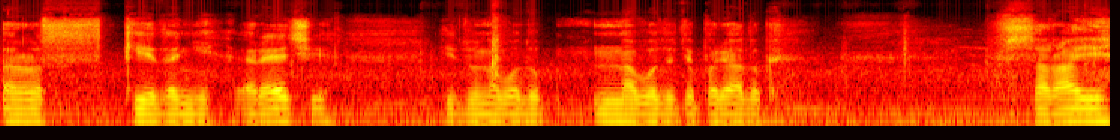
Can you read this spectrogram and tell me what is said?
розкидані речі. Йду наводу, наводити порядок в сараї.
